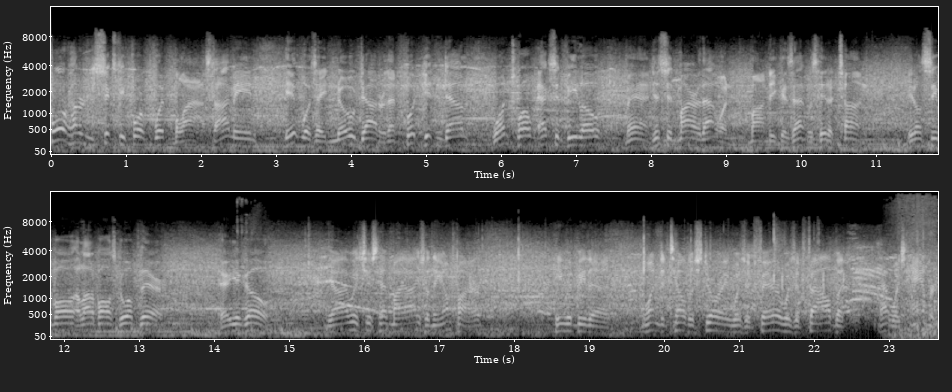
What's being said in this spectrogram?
464 foot blast. I mean, it was a no doubter. That foot getting down, 112 exit velo. Man, just admire that one, Mondi, because that was hit a ton. You don't see ball, a lot of balls go up there. There you go. Yeah, I was just had my eyes on the umpire. He would be the one to tell the story. Was it fair? Was it foul? But that was hammered.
